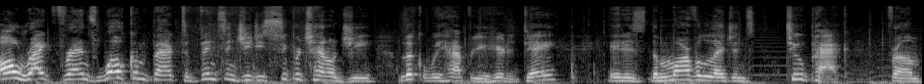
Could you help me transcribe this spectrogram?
Alright friends, welcome back to Vince and Gigi's Super Channel G. Look what we have for you here today. It is the Marvel Legends 2-pack from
